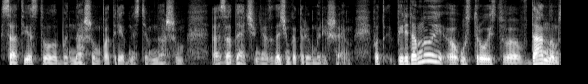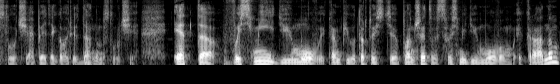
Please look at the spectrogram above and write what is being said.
соответствовало бы нашим потребностям, нашим э, задачам, задачам, которые мы решаем. Вот передо мной э, устройство в данном случае, опять я говорю, в данном случае, это 8-дюймовый компьютер, то есть планшет с 8-дюймовым экраном.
